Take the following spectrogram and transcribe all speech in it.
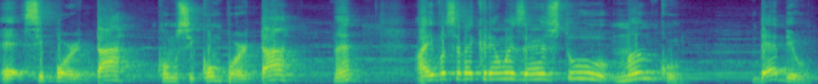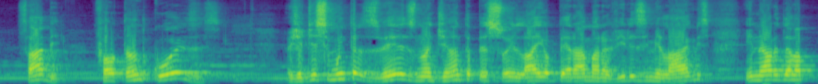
é, se portar, como se comportar, né? Aí você vai criar um exército manco, débil, sabe? Faltando coisas. Eu já disse muitas vezes, não adianta a pessoa ir lá e operar maravilhas e milagres e na hora dela,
